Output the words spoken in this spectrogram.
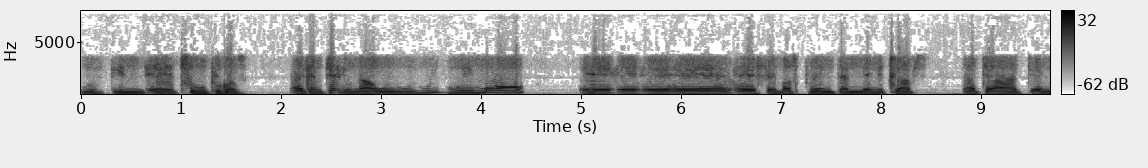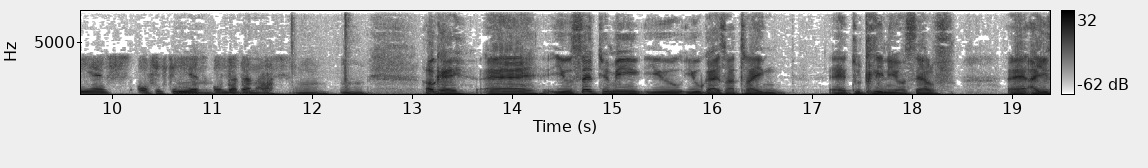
we've been uh, through. Because I can tell you now, we, we, we more a, a, a, famous brand than many clubs that are 10 years or 15 years mm, older than mm, us. Okay. Uh, you said to me you, you guys are trying uh, to clean yourself. Uh, are, you,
